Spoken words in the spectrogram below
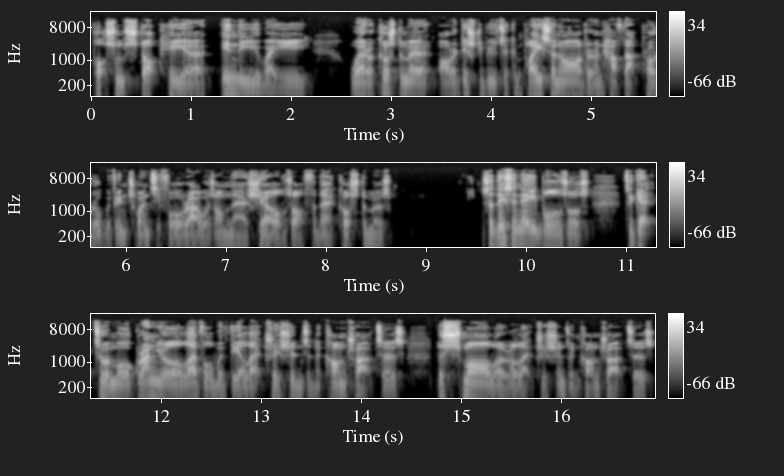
put some stock here in the UAE where a customer or a distributor can place an order and have that product within 24 hours on their shelves or for their customers. So this enables us to get to a more granular level with the electricians and the contractors, the smaller electricians and contractors,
